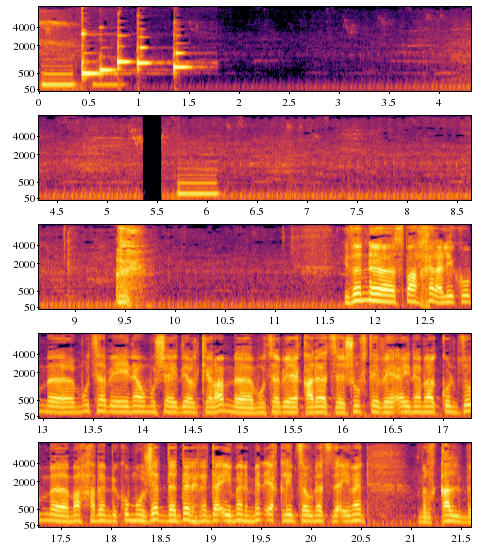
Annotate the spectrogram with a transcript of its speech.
إذا صباح الخير عليكم متابعينا ومشاهدينا الكرام متابعي قناة شوف تيفي أينما كنتم. مرحبا بكم مجددا هنا دائما من إقليم تونس دائما من قلب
